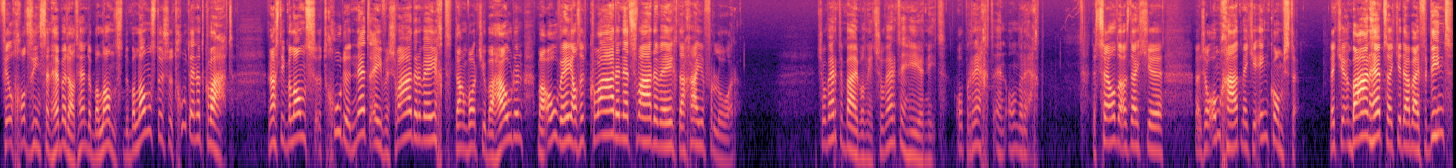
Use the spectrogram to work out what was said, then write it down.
Veel godsdiensten hebben dat, hè? de balans. De balans tussen het goed en het kwaad. En als die balans het goede net even zwaarder weegt, dan word je behouden. Maar oh wee, als het kwade net zwaarder weegt, dan ga je verloren. Zo werkt de Bijbel niet, zo werkt de Heer niet. Oprecht en onrecht. Hetzelfde als dat je eh, zo omgaat met je inkomsten. Dat je een baan hebt, dat je daarbij verdient.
